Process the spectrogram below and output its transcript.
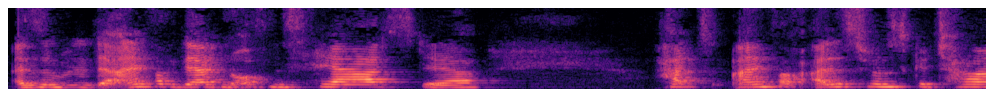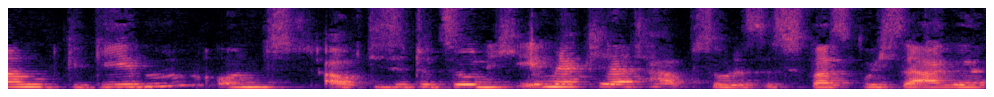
Also der einfach, der hat ein offenes Herz, der hat einfach alles für uns getan und gegeben und auch die Situation, die ich eben erklärt habe, so das ist was, wo ich sage,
